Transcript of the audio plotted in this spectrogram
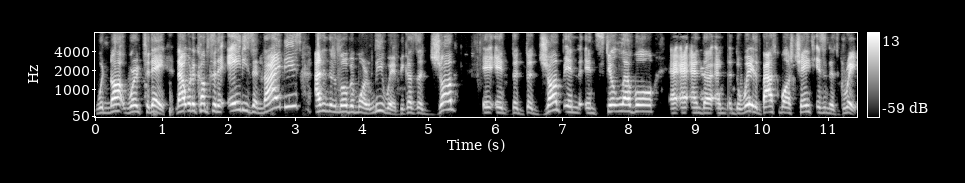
would not work today. Now, when it comes to the 80s and 90s, I think there's a little bit more leeway because the jump it, it, the, the jump in in skill level and, and, the and the way the basketball has changed isn't as great.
